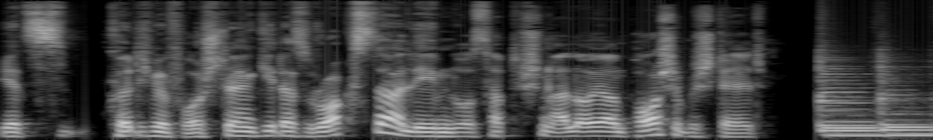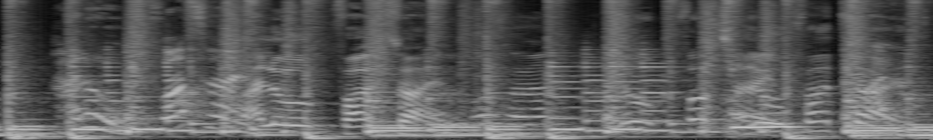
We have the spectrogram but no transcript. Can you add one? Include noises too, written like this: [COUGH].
Jetzt könnte ich mir vorstellen, geht das Rockstar-Leben los. Habt ihr schon alle euren Porsche bestellt? Hallo, Pforzheim. Hallo Pforzheim. Hallo, Pforzheim. Hallo,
